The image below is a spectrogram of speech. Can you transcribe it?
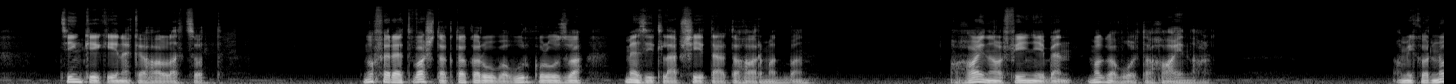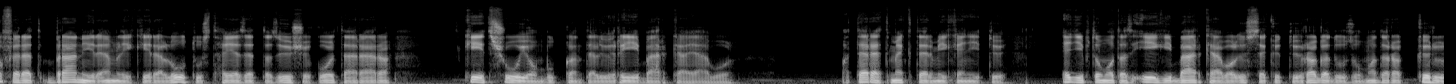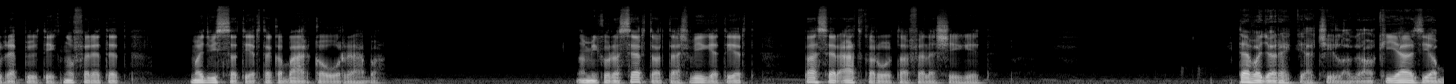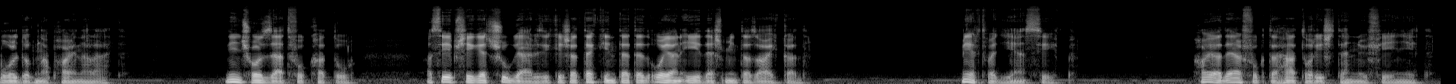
cinkék éneke hallatszott. Noferet vastag takaróba burkolózva mezitláb sétált a harmadban. A hajnal fényében maga volt a hajnal. Amikor Noferet Bránir emlékére lótuszt helyezett az ősök oltárára, két sólyom bukkant elő rébárkájából. A teret megtermékenyítő, Egyiptomot az égi bárkával összekötő ragadozó madarak körülrepülték Noferetet, majd visszatértek a bárka orrába. Amikor a szertartás véget ért, Pászer átkarolta a feleségét. Te vagy a reggel csillaga, aki jelzi a boldog nap hajnalát. Nincs hozzád fogható. A szépséget sugárzik, és a tekinteted olyan édes, mint az ajkad. Miért vagy ilyen szép? Hajad elfogta Hátor istennő fényét.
